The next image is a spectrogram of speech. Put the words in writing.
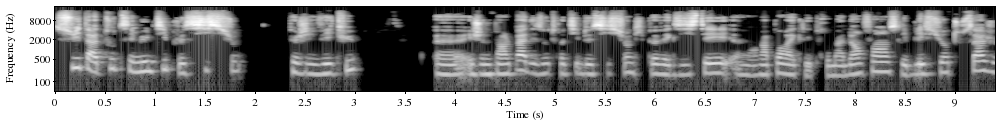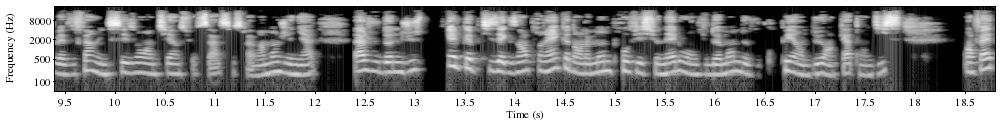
Suite à toutes ces multiples scissions que j'ai vécues, euh, et je ne parle pas des autres types de scissions qui peuvent exister euh, en rapport avec les traumas d'enfance, les blessures, tout ça, je vais vous faire une saison entière sur ça, ce serait vraiment génial. Là, je vous donne juste quelques petits exemples, rien que dans le monde professionnel où on vous demande de vous couper en deux, en quatre, en dix. En fait,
